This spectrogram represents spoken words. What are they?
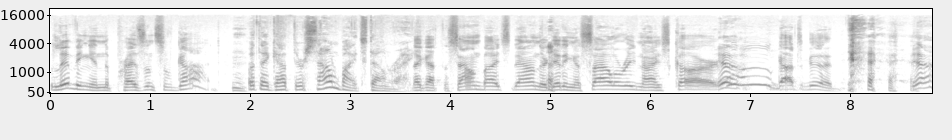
living in the presence of God. Mm. But they got their sound bites down right. They got the sound bites down. They're getting a salary, nice car. Yeah. Woo-hoo, God's good. yeah.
